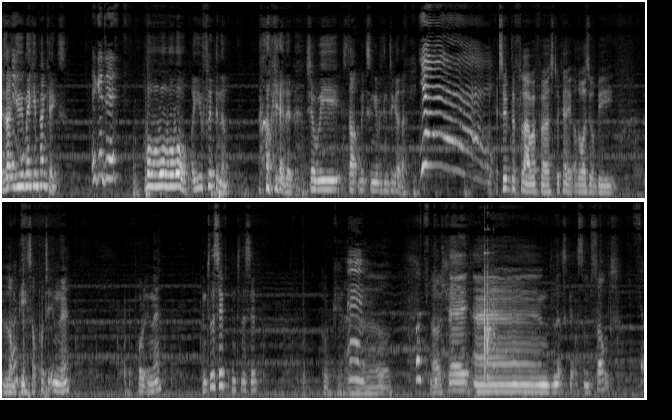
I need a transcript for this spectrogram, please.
Is that you making pancakes? Look at this. Whoa, whoa, whoa, whoa, whoa! Are you flipping them? okay then. Shall we start mixing everything together? Yay! Okay. Sieve the flour first, okay? Otherwise it'll be lumpy. So I'll put it in there. Pour it in there. Into the sieve. Into the sieve. Good girl. What's Okay, and let's get some salt. so,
